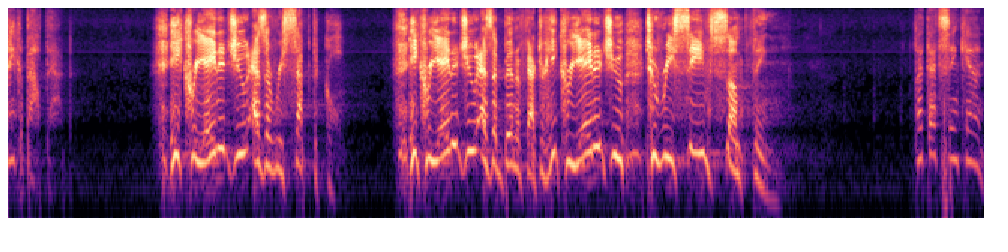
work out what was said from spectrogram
Think about that. He created you as a receptacle. He created you as a benefactor. He created you to receive something. Let that sink in.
